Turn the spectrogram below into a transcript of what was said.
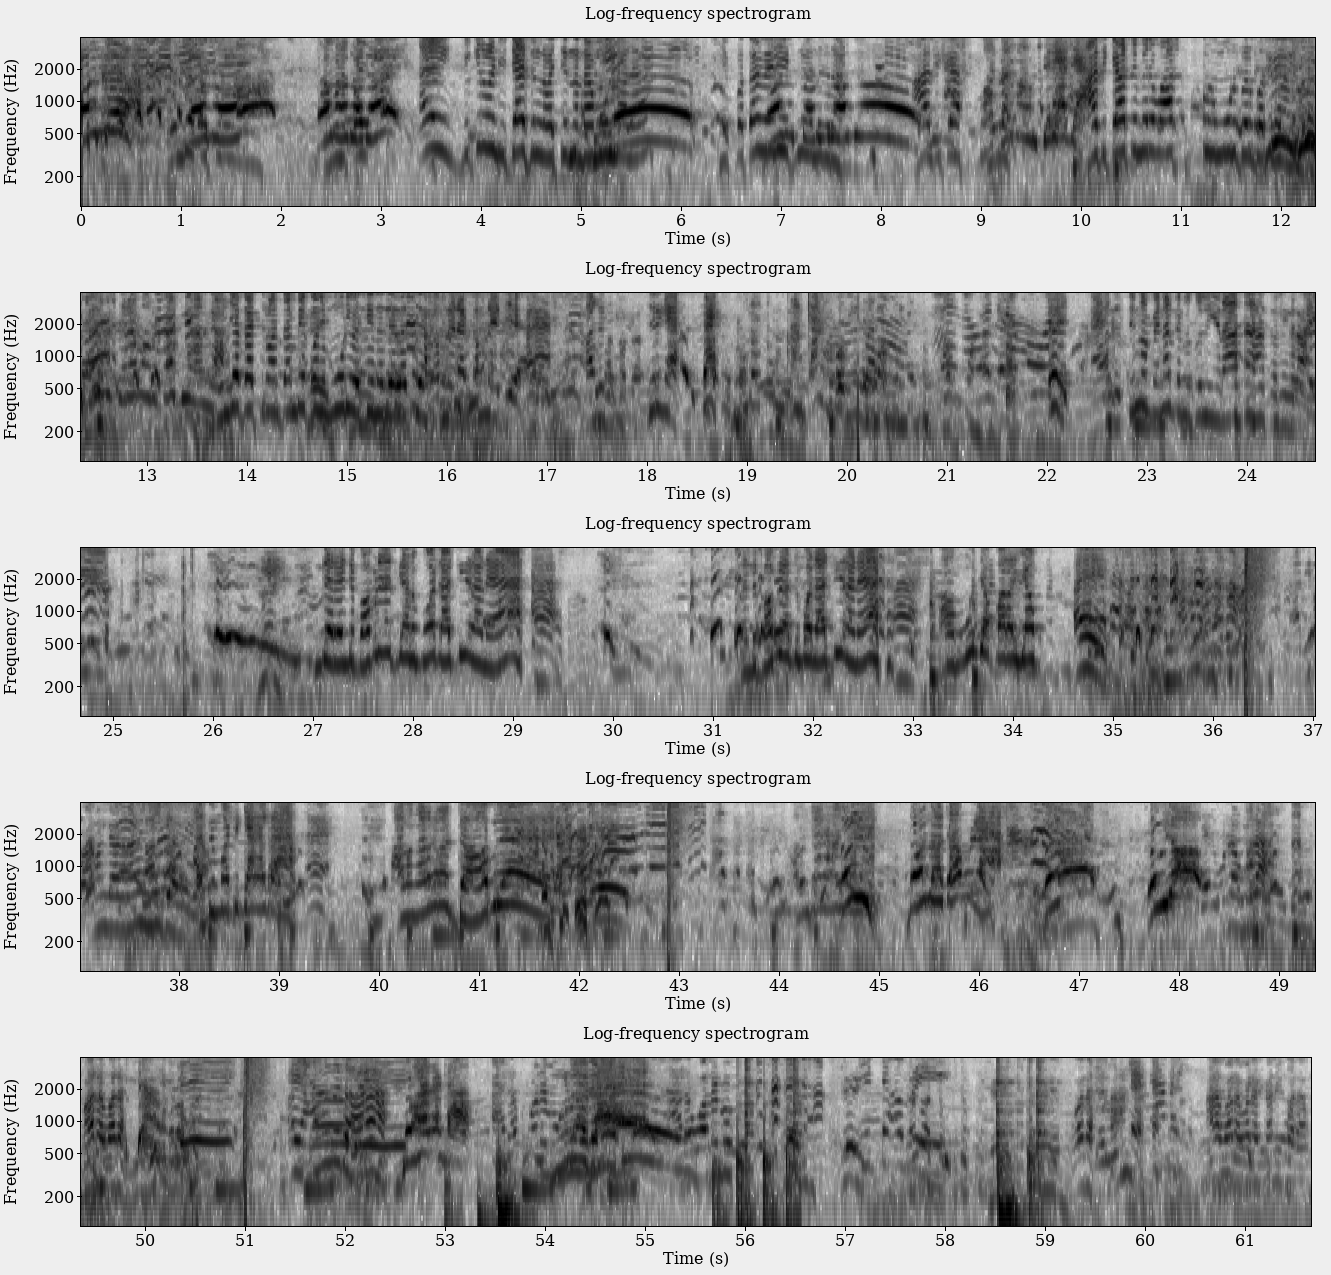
அவனை விக்கிரவாண்டி ஸ்டேஷன்ல வச்சிருந்தா மூணு இப்பதான் வெளியிட்டு வந்துக்கிறான். அதுக்கு அதுக்கேத்த மாதிரி வாட்டு மூணு பேர் கொஞ்சம் தம்பி கொஞ்சம் மூடி வச்சிருந்தது எல்லாத்தையும். இருங்க. அந்த சின்ன பையன் என்ன தெரியுமா இந்த ரெண்டு பப்ளி வச்சுக்கான போட்டு அடிச்சுக்கிறானே. ரெண்டு பப்ளி வச்சு போட்டு அடிச்சுக்கிறானே. அவன் மூஞ்ச பாரு கேக்குற. அது மட்டும் கேக்கலடா அவன் கிடக்குறான் டாப்ரே. ஏய், நான் நான் டாப்ரே. ரவியா, வாடா வாடா. ஏய். அவனடா யாரடா? வர வர முருகா வர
